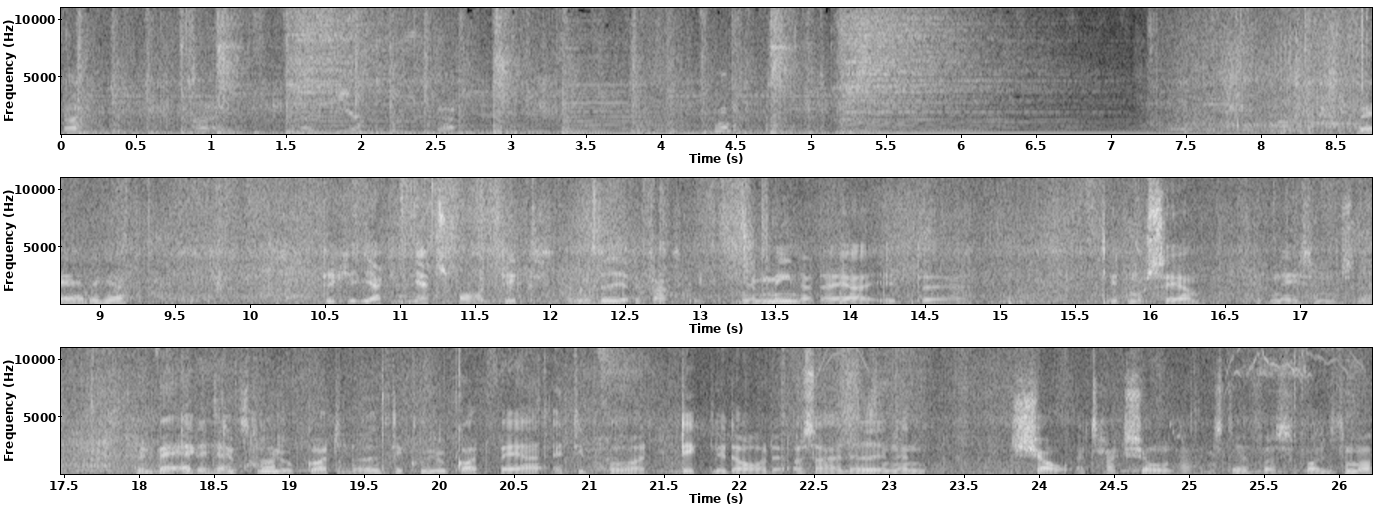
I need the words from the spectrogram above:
Hvad er det her? Det kan, jeg, jeg tror lidt, nu ved jeg det faktisk ikke, men jeg mener, der er et, øh, et museum, et nazimuseum. Men hvad er det her? Det kunne, jo godt, noget? det kunne jo godt være, at de prøver at dække lidt over det, og så har jeg lavet en anden sjov attraktion her, i stedet for, for ligesom at...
